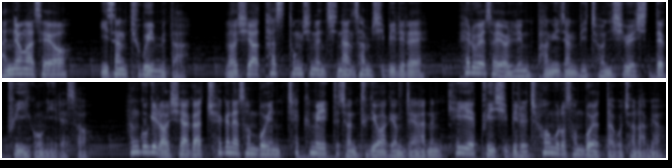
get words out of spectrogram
안녕하세요. 이상튜브입니다. 러시아 타스 통신은 지난 31일에 페루에서 열린 방위장비 전시회 시대프 2021에서 한국이 러시아가 최근에 선보인 체크메이트 전투기와 경쟁하는 KF-21을 처음으로 선보였다고 전하며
